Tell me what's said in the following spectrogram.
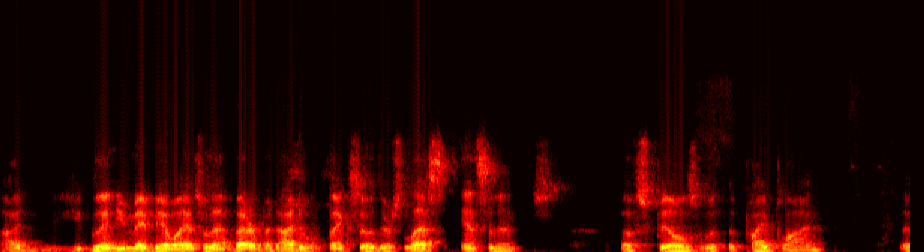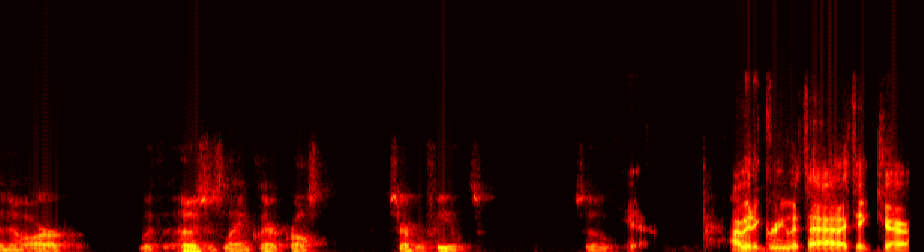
I, you- Glenn, you may be able to answer that better, but I don't think so. There's less incidents of spills with the pipeline than there are with hoses laying clear across several fields. So yeah. I would agree with that. I think, uh,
